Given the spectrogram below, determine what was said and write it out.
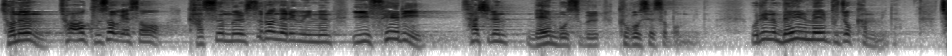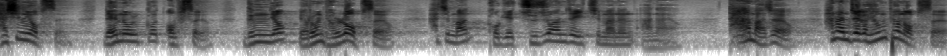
저는 저 구석에서 가슴을 쓸어내리고 있는 이 셀이 사실은 내 모습을 그곳에서 봅니다. 우리는 매일매일 부족합니다. 자신이 없어요. 내놓을 것 없어요. 능력 여러분 별로 없어요. 하지만 거기에 주저앉아 있지만은 않아요. 다 맞아요. 하나님 제가 형편 없어요.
